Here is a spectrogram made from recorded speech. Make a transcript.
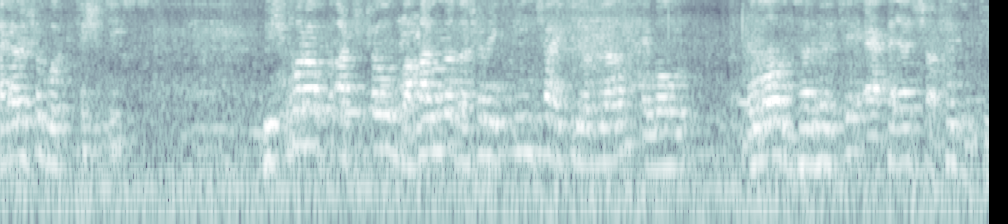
এগারোশো বত্রিশটি। বিস্ফোরক আটশো বাহান্ন দশমিক তিন ছয় কিলোগ্রাম এবং বোমা উদ্ধার হয়েছে এক হাজার ছশো দুটি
